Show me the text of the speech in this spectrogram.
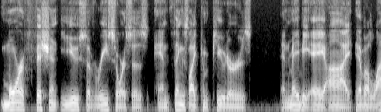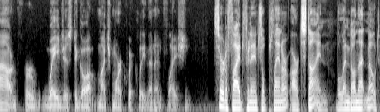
more efficient use of resources and things like computers and maybe AI have allowed for wages to go up much more quickly than inflation. Certified financial planner Art Stein. We'll end on that note.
